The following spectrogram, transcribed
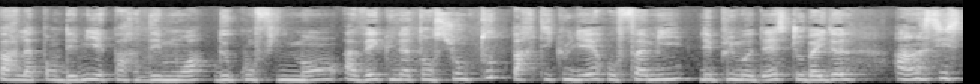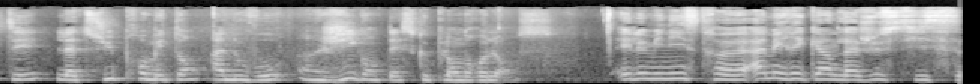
par la pandémie et par des mois de confinement avec une attention toute particulière aux familles les plus modestes. Joe Biden a insisté là-dessus, promettant à nouveau un gigantesque plan de relance. Et le ministre américain de la Justice,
